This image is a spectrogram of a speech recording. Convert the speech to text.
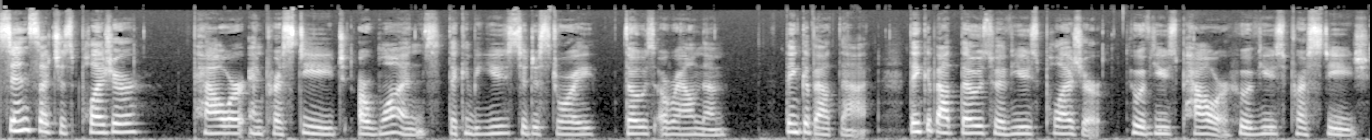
Sins such as pleasure, power, and prestige are ones that can be used to destroy those around them. Think about that. Think about those who have used pleasure, who have used power, who have used prestige.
